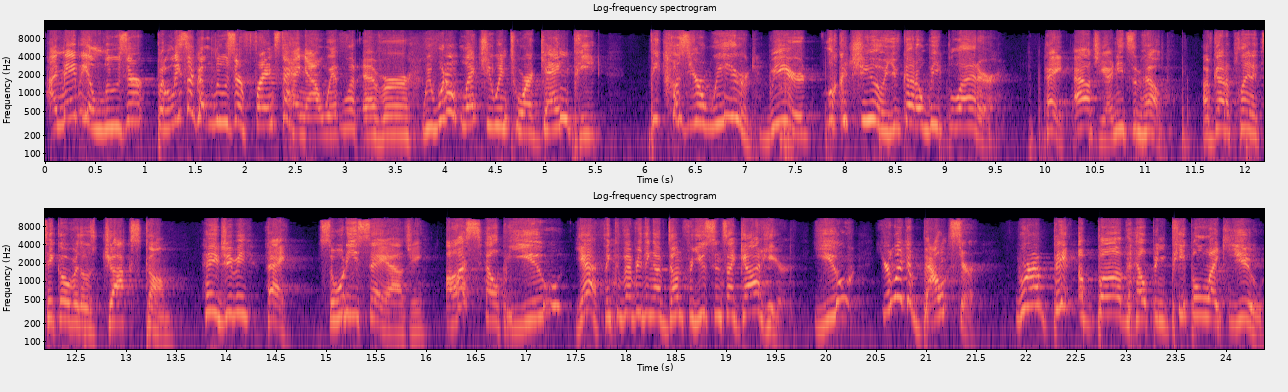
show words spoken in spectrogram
I may be a loser, but at least I've got loser friends to hang out with. Whatever. We wouldn't let you into our gang, Pete, because you're weird. Weird. Look at you. You've got a weak bladder. Hey, Algie, I need some help. I've got a plan to take over those jock scum. Hey, Jimmy. Hey, so what do you say, Algie? Us help you? Yeah, think of everything I've done for you since I got here. You? You're like a bouncer. We're a bit above helping people like you.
